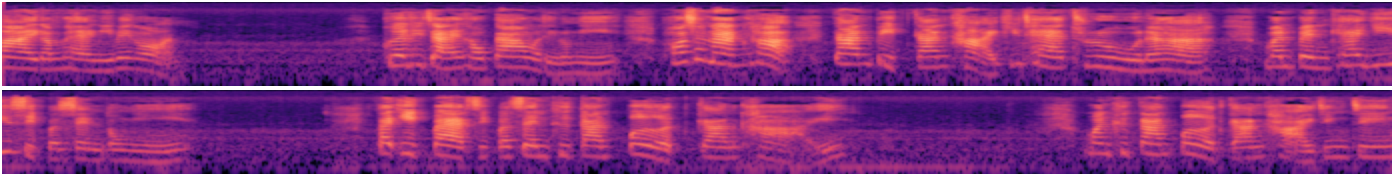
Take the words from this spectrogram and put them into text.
ลายกำแพงนี้ไปก่อน เพื่อที่จะให้เขาก้าวมาถึงตรงนี้ เพราะฉะนั้นค่ะ การปิดการขายที่แท้ทรูนะคะ มันเป็นแค่ 20%ตรงนี้ แต่อีก 80%คือการเปิดการขาย มันคือการเปิดการขายจริง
